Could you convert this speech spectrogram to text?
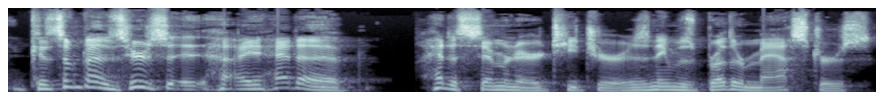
Because sometimes here's I had a I had a seminary teacher. His name was Brother Masters,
